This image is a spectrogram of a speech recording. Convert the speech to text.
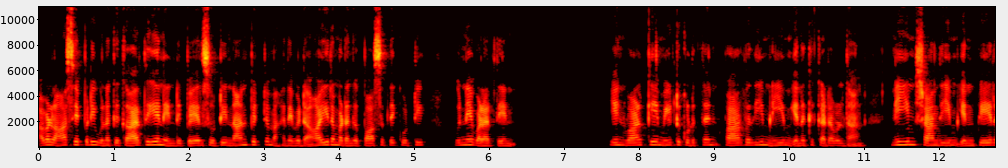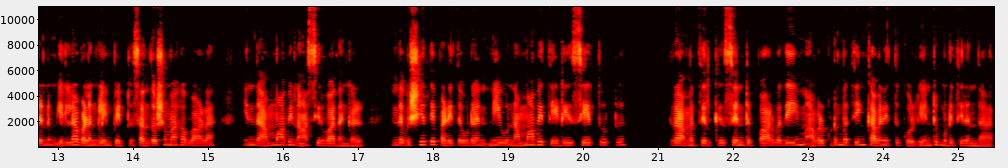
அவள் ஆசைப்படி உனக்கு கார்த்திகேயன் என்று பெயர் சூட்டி நான் பெற்ற மகனை விட ஆயிரம் மடங்கு பாசத்தை கொட்டி உன்னை வளர்த்தேன். என் வாழ்க்கையை மீட்டுக் கொடுத்த பார்வதியும் நீயும் எனக்கு கடவுள்தான். நீயும் சாந்தியும் என் பேரனும் எல்லா வளங்களையும் பெற்று சந்தோஷமாக வாழ இந்த அம்மாவின் ஆசீர்வாதங்கள். இந்த விஷயத்தை படித்தவுடன் நீ உன் அம்மாவை தேடி சேர்த்துவிட்டு கிராமத்திற்கு சென்று பார்வதியும் அவள் குடும்பத்தையும் கவனித்துக்கொள் என்று முடித்திருந்தார்.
